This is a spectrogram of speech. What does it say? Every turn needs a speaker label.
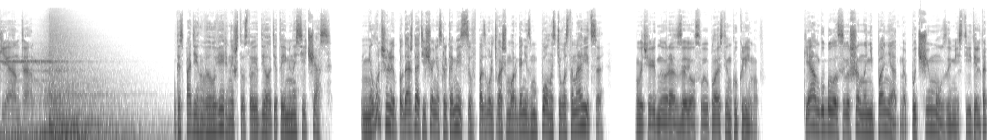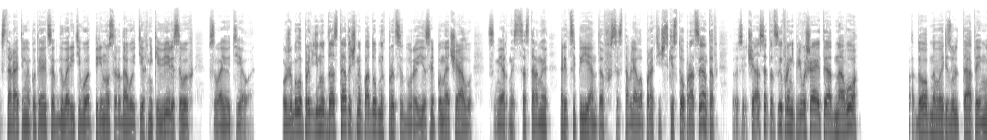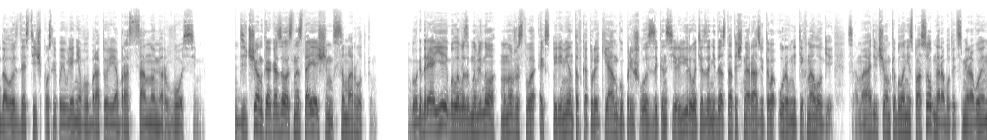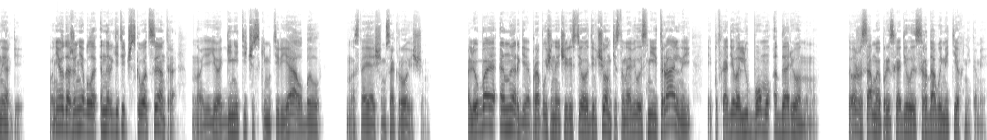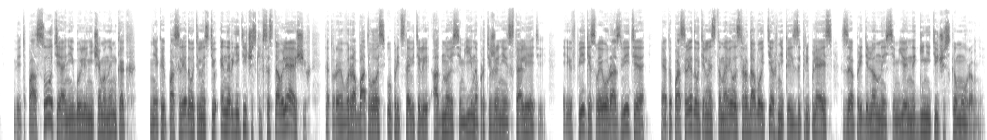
Speaker 1: Киантан.
Speaker 2: Господин, вы уверены, что стоит делать это именно сейчас? Не лучше ли подождать еще несколько месяцев, позволить вашему организму полностью восстановиться?
Speaker 3: В очередной раз завел свою пластинку Климов. Киангу было совершенно непонятно, почему заместитель так старательно пытается отговорить его от переноса родовой техники Велесовых в свое тело. Уже было проведено достаточно подобных процедур, и если поначалу смертность со стороны реципиентов составляла практически 100%, то сейчас эта цифра не превышает и одного. Подобного результата им удалось достичь после появления в лаборатории образца номер 8. Девчонка оказалась настоящим самородком. Благодаря ей было возобновлено множество экспериментов, которые Киангу пришлось законсервировать из-за недостаточно развитого уровня технологий. Сама девчонка была не способна работать с мировой энергией. У нее даже не было энергетического центра, но ее генетический материал был настоящим сокровищем. Любая энергия, пропущенная через тело девчонки, становилась нейтральной и подходила любому одаренному. То же самое происходило и с родовыми техниками. Ведь по сути они были ничем иным, как некой последовательностью энергетических составляющих, которая вырабатывалась у представителей одной семьи на протяжении столетий. И в пике своего развития эта последовательность становилась родовой техникой, закрепляясь за определенной семьей на генетическом уровне.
